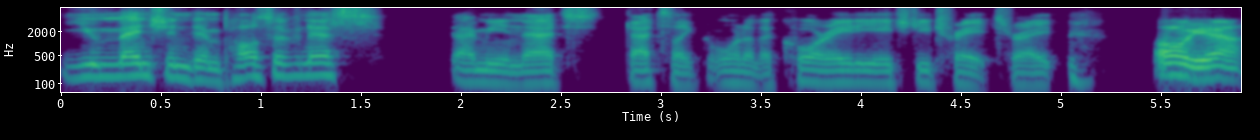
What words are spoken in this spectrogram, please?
You mentioned impulsiveness. I mean, that's that's like one of the core ADHD traits, right? Oh yeah.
